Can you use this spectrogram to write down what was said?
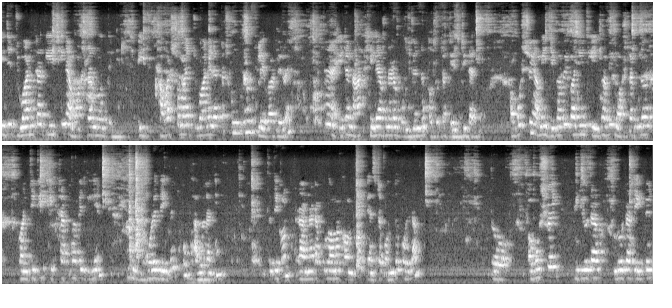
এই যে জোয়ানটা দিয়েছি না মশলার মধ্যে, এই খাওয়ার সময় জোয়ানের একটা সুন্দর ফ্লেভার বেরোয়। হ্যাঁ এটা না খেলে আপনারা বুঝবেন না কতটা টেস্টি লাগে। অবশ্যই আমি যেভাবে বানিয়েছি, এইভাবেই মশলাগুলোর কোয়ান্টিটি ঠিকঠাকভাবে দিয়ে করে দেখবেন, খুব ভালো লাগে। তো দেখুন, রান্নাটা পুরো আমার কমপ্লিট গ্যাসটা বন্ধ করলাম। তো অবশ্যই ভিডিওটা, পুরোটা দেখবেন,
